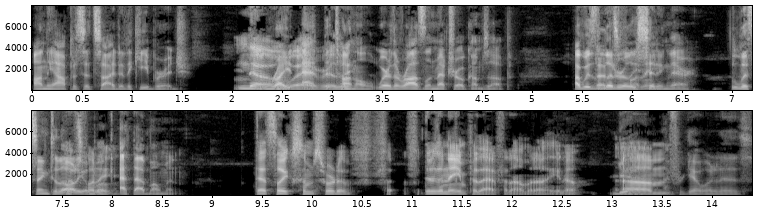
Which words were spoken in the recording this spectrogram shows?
on the opposite side of the Key Bridge, No, right way, at really? the tunnel where the Rosslyn Metro comes up. I was That's literally funny. sitting there listening to the That's audiobook funny. at that moment. That's like some sort of. There's a name for that phenomena, you know. Um, I forget what it is.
